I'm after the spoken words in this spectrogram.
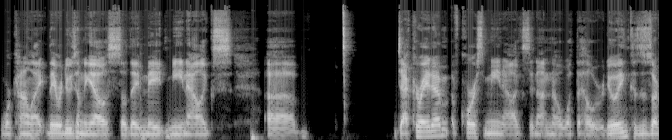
were kind of like they were doing something else so they made me and alex um decorate them. Of course me and alex did not know what the hell we were doing because this was our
